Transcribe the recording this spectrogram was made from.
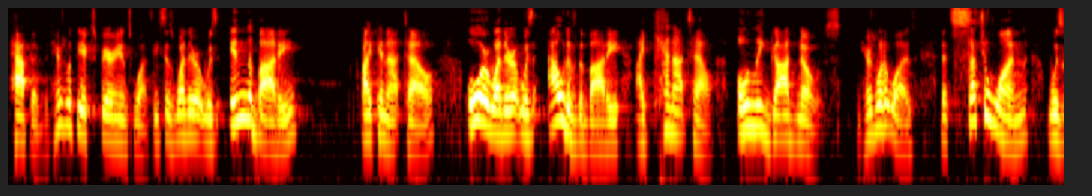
happens. And here's what the experience was. He says, whether it was in the body, I cannot tell, or whether it was out of the body, I cannot tell. Only God knows. And here's what it was that such a one was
